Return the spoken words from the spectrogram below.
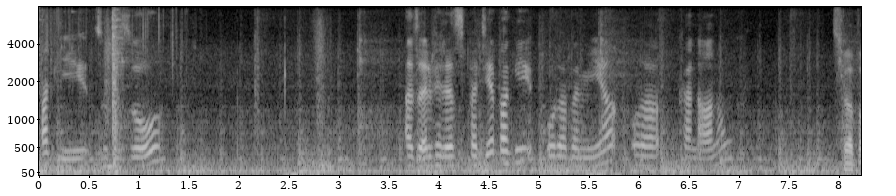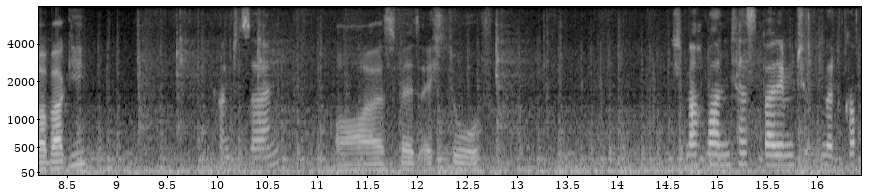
buggy sowieso. Also entweder ist es bei dir buggy oder bei mir oder keine Ahnung. Server-Buggy? Könnte sein. Oh, das wäre jetzt echt doof. Ich mach mal einen Test bei dem Typen mit Kopf.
